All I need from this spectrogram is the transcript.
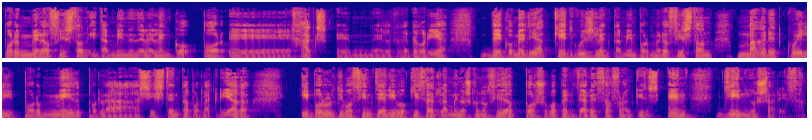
por Mero Fistown y también en el elenco por eh, Hacks en, la categoría de comedia, Kate Winslet también por Mero Fistown, Margaret Qualley por Maid, por la asistenta, por la criada, y por último, Cynthia Erivo, quizás la menos conocida por su papel de Areza Frankins en Genius Areza.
